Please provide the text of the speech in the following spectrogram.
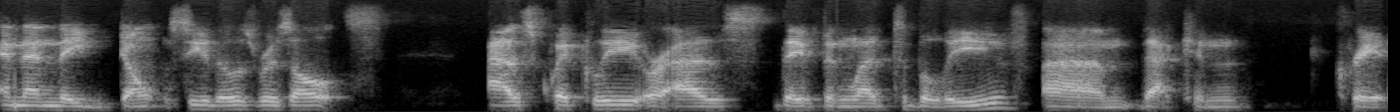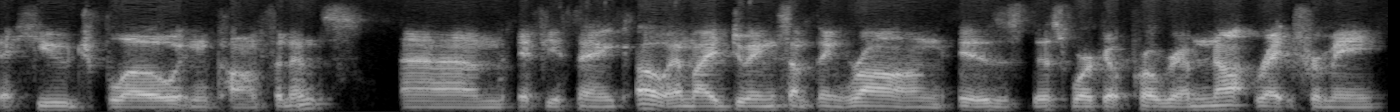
and then they don't see those results as quickly or as they've been led to believe, um, that can create a huge blow in confidence. Um, if you think, oh, am I doing something wrong? Is this workout program not right for me?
